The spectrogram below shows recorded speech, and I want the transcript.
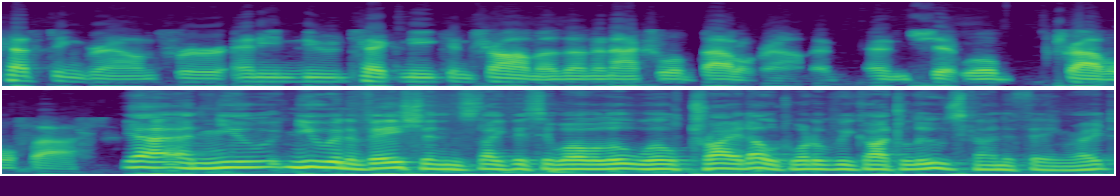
testing ground for any new technique in trauma than an actual battleground, and, and shit will travel fast. Yeah, and new new innovations like they say, well, we'll, we'll try it out. What have we got to lose, kind of thing, right?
